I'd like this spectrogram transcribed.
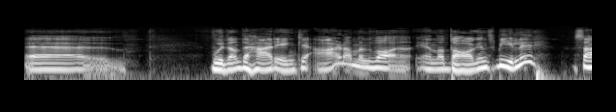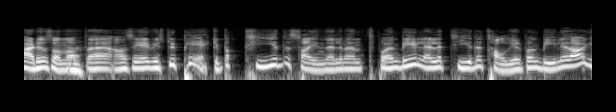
eh, hvordan det her egentlig er, da, men hva, en av dagens biler, så er det jo sånn at eh, han sier hvis du peker på ti designelement på en bil, eller ti detaljer på en bil i dag,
